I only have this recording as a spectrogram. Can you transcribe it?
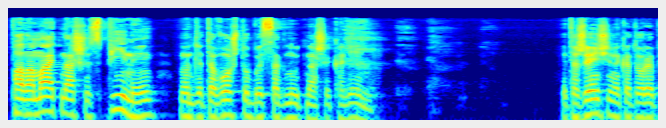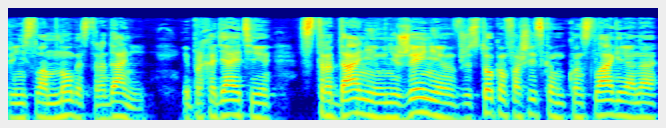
поломать наши спины, но для того, чтобы согнуть наши колени. Это женщина, которая принесла много страданий. И проходя эти страдания, унижения в жестоком фашистском концлагере, она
